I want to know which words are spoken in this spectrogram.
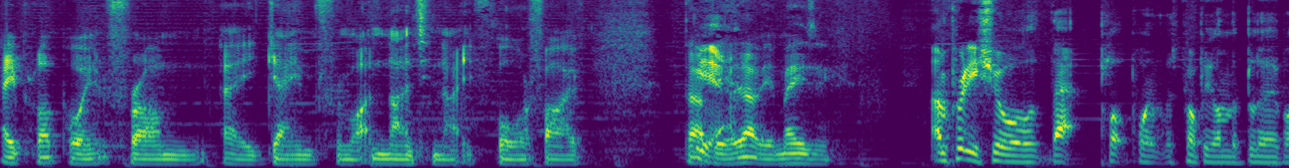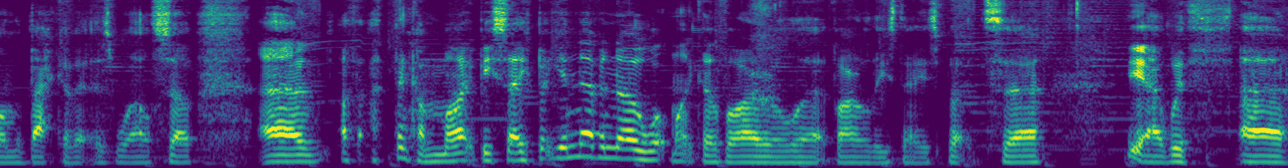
a plot point from a game from what 1994 or five. That'd Yeah. be that'd be amazing. I'm pretty sure that plot point was probably on the blurb on the back of it as well. So um, I, th- I think I might be safe, but you never know what might go viral uh, viral these days. But uh, yeah, with uh,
